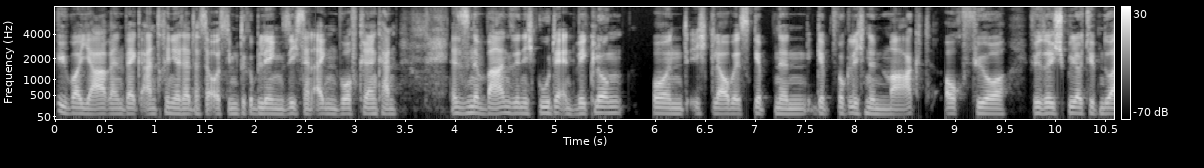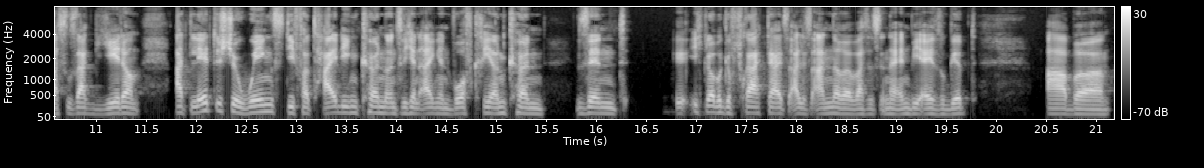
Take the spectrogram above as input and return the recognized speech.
über Jahre hinweg antrainiert hat, dass er aus dem Dribbling sich seinen eigenen Wurf kreieren kann. Das ist eine wahnsinnig gute Entwicklung und ich glaube, es gibt einen, gibt wirklich einen Markt auch für, für solche Spielertypen. Du hast gesagt, jeder athletische Wings, die verteidigen können und sich einen eigenen Wurf kreieren können, sind, ich glaube, gefragter als alles andere, was es in der NBA so gibt. Aber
